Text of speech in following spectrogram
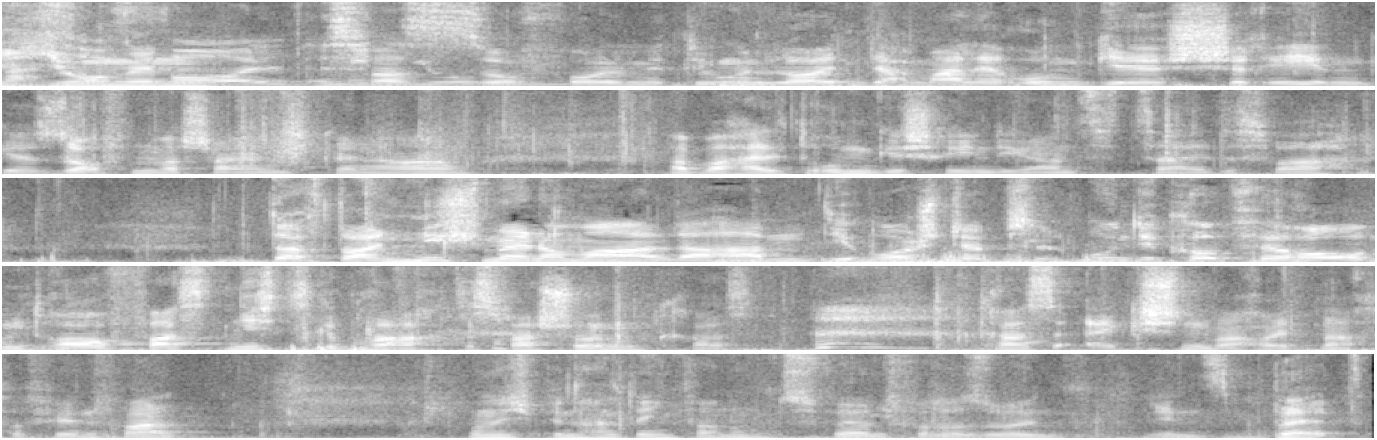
Die war so Jungen, voll es war so Jungen. voll mit jungen Leuten. Die haben alle rumgeschrien, gesoffen wahrscheinlich, keine Ahnung. Aber halt rumgeschrien die ganze Zeit. Das war, das war nicht mehr normal. Da haben die Ohrstöpsel und die Kopfhörer oben drauf fast nichts gebracht. Das war schon krass. Krasse Action war heute Nacht auf jeden Fall. Und ich bin halt irgendwann um 12 oder so in, ins Bett.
